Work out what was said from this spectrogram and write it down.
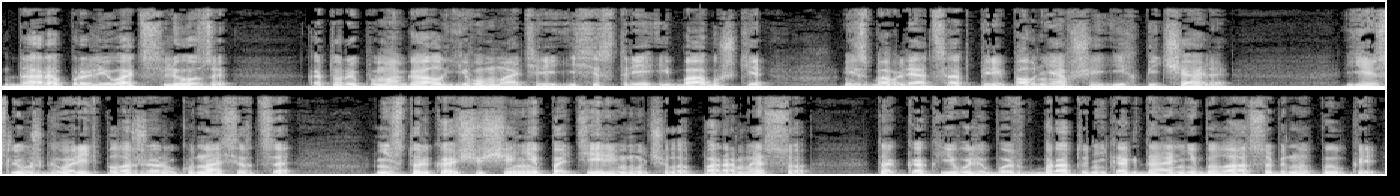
дара проливать слезы, который помогал его матери и сестре и бабушке избавляться от переполнявшей их печали. Если уж говорить, положа руку на сердце, не столько ощущение потери мучило Парамессо, так как его любовь к брату никогда не была особенно пылкой,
